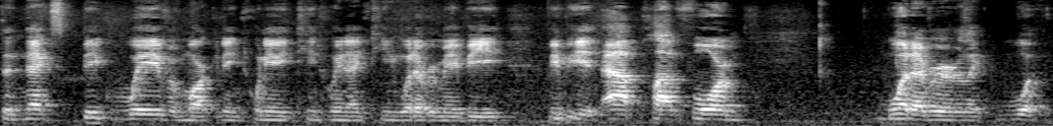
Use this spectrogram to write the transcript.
the next big wave of marketing? 2018, 2019, whatever it may be. Maybe an app platform, whatever. Like what?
